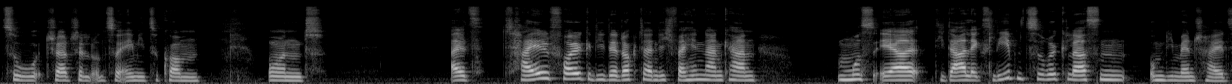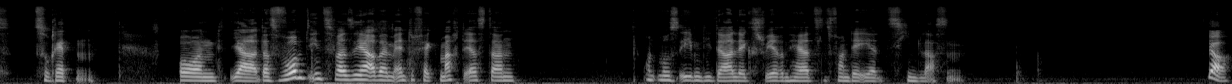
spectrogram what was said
zu Churchill und zu Amy zu kommen. Und als Teilfolge, die der Doktor nicht verhindern kann, muss er die Daleks Leben zurücklassen, um die Menschheit zu retten. Und ja, das wurmt ihn zwar sehr, aber im Endeffekt macht er es dann und muss eben die Daleks schweren Herzens von der Erde ziehen lassen. Ja.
